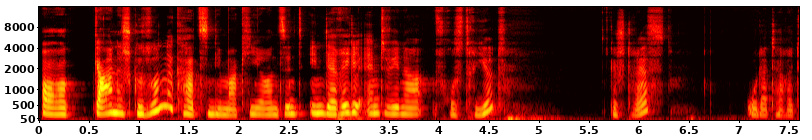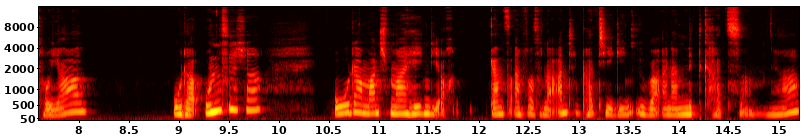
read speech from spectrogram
Organisch gesunde Katzen, die markieren, sind in der Regel entweder frustriert, gestresst oder territorial oder unsicher oder manchmal hegen die auch ganz einfach so eine Antipathie gegenüber einer Mitkatze. Ja?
